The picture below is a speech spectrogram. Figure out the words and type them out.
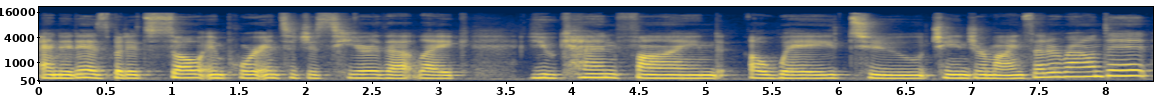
And it is, but it's so important to just hear that, like, you can find a way to change your mindset around it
